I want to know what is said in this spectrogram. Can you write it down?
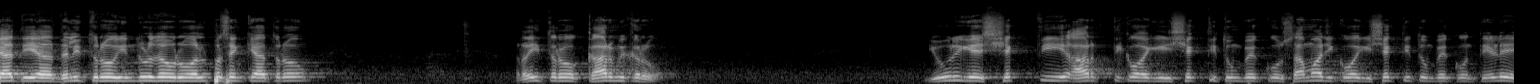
ಜಾತಿಯ ದಲಿತರು, ಹಿಂದುಳಿದವರು, ಅಲ್ಪಸಂಖ್ಯಾತರು, ರೈತರು, ಕಾರ್ಮಿಕರು ಇವರಿಗೆ ಶಕ್ತಿ, ಆರ್ಥಿಕವಾಗಿ ಶಕ್ತಿ ತುಂಬಬೇಕು, ಸಾಮಾಜಿಕವಾಗಿ ಶಕ್ತಿ ತುಂಬಬೇಕು ಅಂತೇಳಿ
